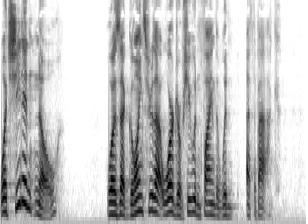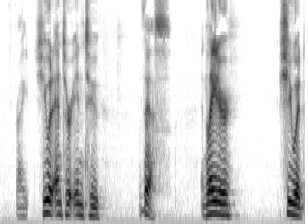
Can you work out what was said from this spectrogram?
What she didn't know was that going through that wardrobe, she wouldn't find the wood at the back, right? She would enter into this. And later, she would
